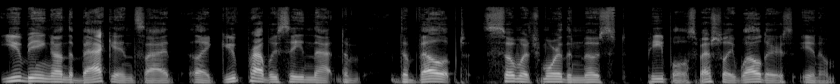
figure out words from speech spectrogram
you being on the back end side, like you've probably seen that de- developed so much more than most people, especially welders, you know,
